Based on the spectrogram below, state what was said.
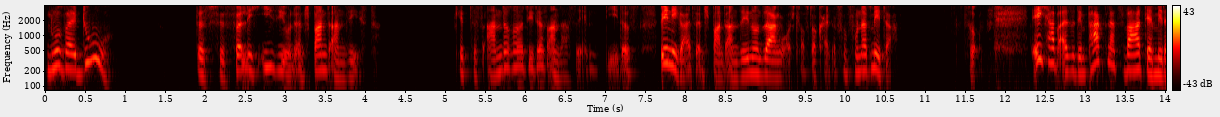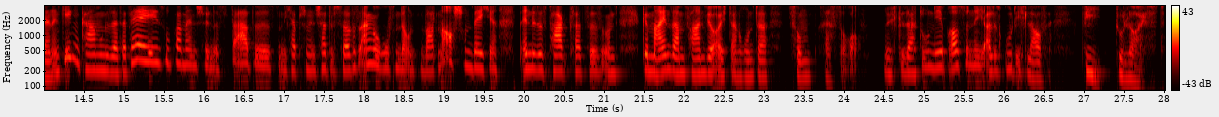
nur weil du das für völlig easy und entspannt ansiehst, gibt es andere, die das anders sehen, die das weniger als entspannt ansehen und sagen, oh, ich laufe doch keine 500 Meter. So. Ich habe also den Parkplatzwart, der mir dann entgegenkam und gesagt hat, hey, super Mensch, schön, dass du da bist. Und ich habe schon den Shuttle-Service angerufen, da unten warten auch schon welche am Ende des Parkplatzes und gemeinsam fahren wir euch dann runter zum Restaurant. Habe ich gesagt, du, nee, brauchst du nicht, alles gut, ich laufe. Wie, du läufst?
